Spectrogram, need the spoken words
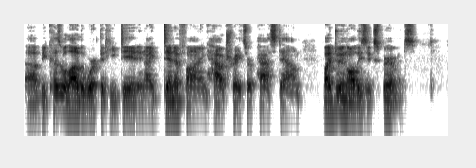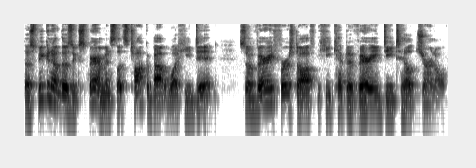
uh, because of a lot of the work that he did in identifying how traits are passed down by doing all these experiments. So speaking of those experiments, let's talk about what he did. So very first off, he kept a very detailed journal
